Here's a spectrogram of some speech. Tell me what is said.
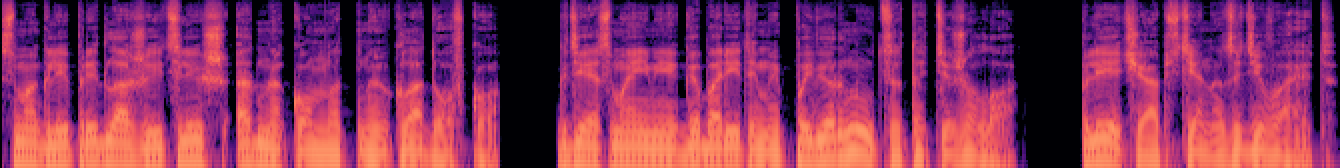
смогли предложить лишь однокомнатную кладовку, где с моими габаритами повернуться-то тяжело, плечи об стены задевают.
